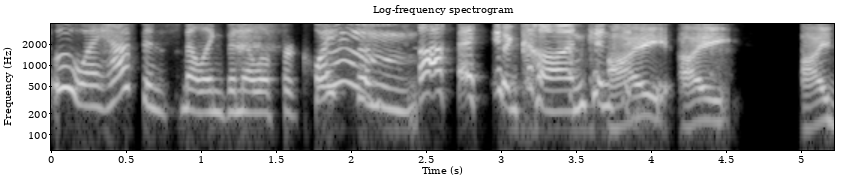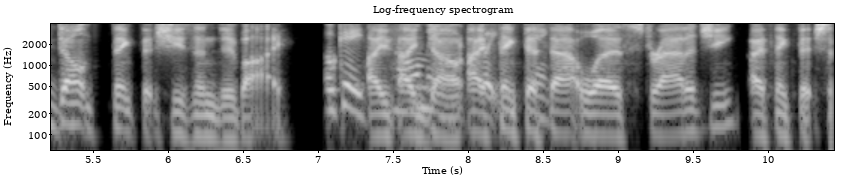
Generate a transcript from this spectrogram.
Ooh, I have been smelling vanilla for quite some Mm. time. the con continues. I I I don't think that she's in Dubai. Okay, I, I don't. I what you think that that was strategy. I think that sh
